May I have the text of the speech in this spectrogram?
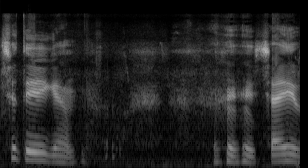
શું તેવી ગામ શહેર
